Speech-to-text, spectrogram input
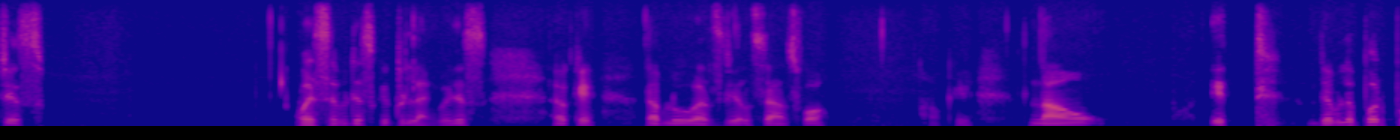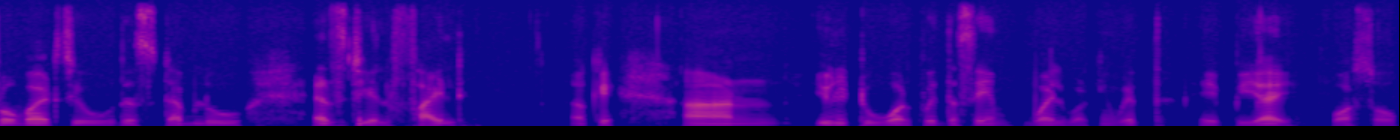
Just web service descriptive languages okay? Wsdl stands for okay? Now it developer provides you this WSDL file okay? And you need to work with the same while working with API for SOAP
